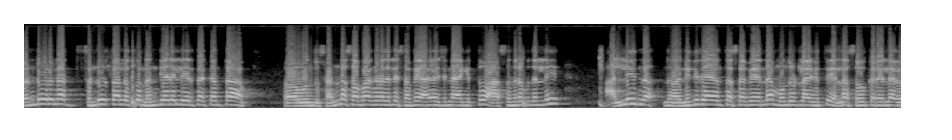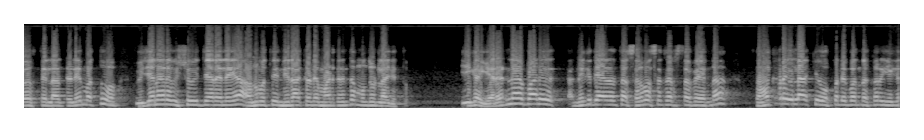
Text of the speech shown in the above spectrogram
ಸಂಡೂರಿನ, ಸಂಡೂರು ತಾಲೂಕು ನಂದಿಯಳ್ಳಿಯಲ್ಲಿ ಇರ್ತಕ್ಕಂತ ಒಂದು ಸಣ್ಣ ಸಭಾಂಗಣದಲ್ಲಿ ಸಭೆ ಆಯೋಜನೆ ಆಗಿತ್ತು. ಆ ಸಂದರ್ಭದಲ್ಲಿ ಅಲ್ಲಿ ನಿಗದಿಯಾದಂತ ಸಭೆಯನ್ನ ಮುಂದೂಡಲಾಗಿತ್ತು. ಎಲ್ಲ ಸೌಕರ್ಯ ಇಲ್ಲ ವ್ಯವಸ್ಥೆ ಇಲ್ಲ ಅಂತೇಳಿ ಮತ್ತು ವಿಜಯನಗರ ವಿಶ್ವವಿದ್ಯಾಲಯ ಅನುಮತಿ ನಿರಾಕರಣೆ ಮಾಡಿದ್ರಿಂದ ಮುಂದೂಡಲಾಗಿತ್ತು. ಈಗ ಎರಡನೇ ಬಾರಿ ನಿಗದಿಯಾದಂತ ಸರ್ವ ಸದಸ್ಯ ಸಭೆಯನ್ನ ಸಹಕಾರ ಇಲಾಖೆ ಉಪನಿಬಂಧಕರು ಈಗ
